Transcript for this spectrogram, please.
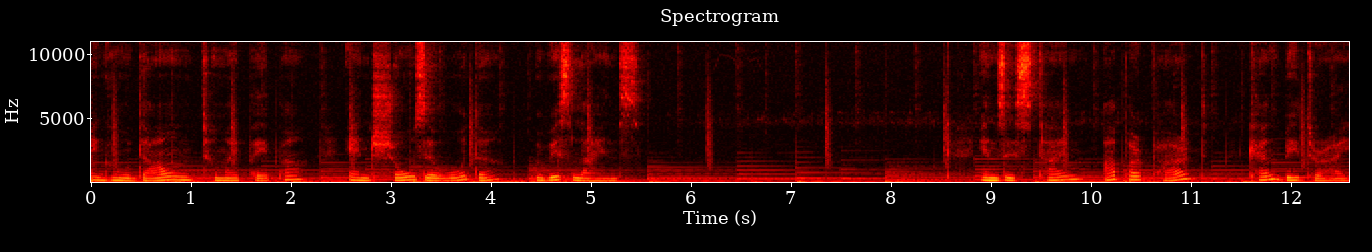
I go down to my paper and show the water with lines. In this time, upper part can be dry.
